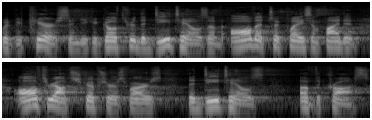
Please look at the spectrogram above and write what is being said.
would be pierced. And you could go through the details of all that took place and find it all throughout Scripture as far as the details of the cross.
